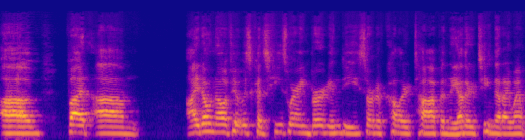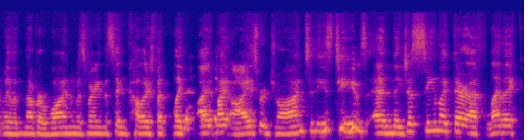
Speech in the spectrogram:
Um, but um, I don't know if it was because he's wearing burgundy sort of colored top, and the other team that I went with, number one, was wearing the same colors. But like, I, my eyes were drawn to these teams, and they just seem like they're athletic.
